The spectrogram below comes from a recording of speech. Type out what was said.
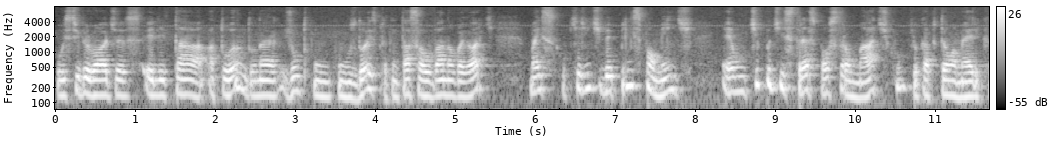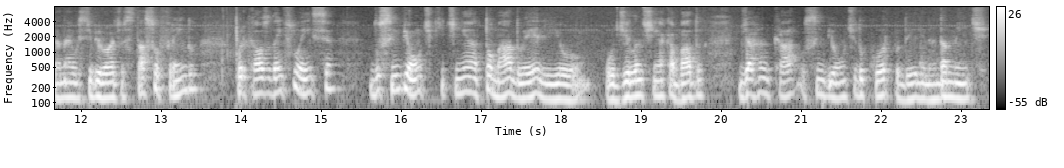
O Steve Rogers ele está atuando né, junto com, com os dois para tentar salvar Nova York, mas o que a gente vê principalmente é um tipo de estresse pós-traumático que o Capitão América, né, o Steve Rogers, está sofrendo por causa da influência do simbionte que tinha tomado ele e o, o Dylan tinha acabado de arrancar o simbionte do corpo dele, né, da mente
